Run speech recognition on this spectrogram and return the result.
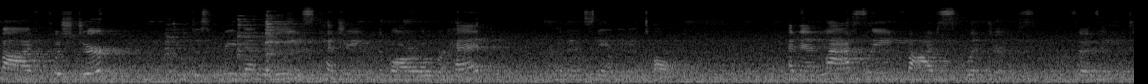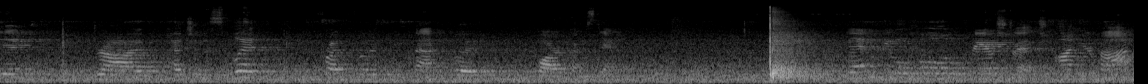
Five push jerk, You'll just rebend the knees, catching the bar overhead, and then standing it tall. And then lastly, five split jerks. So it's a dip, drive, a split, front foot, back foot, bar comes down. Then we will hold prayer stretch on your box,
